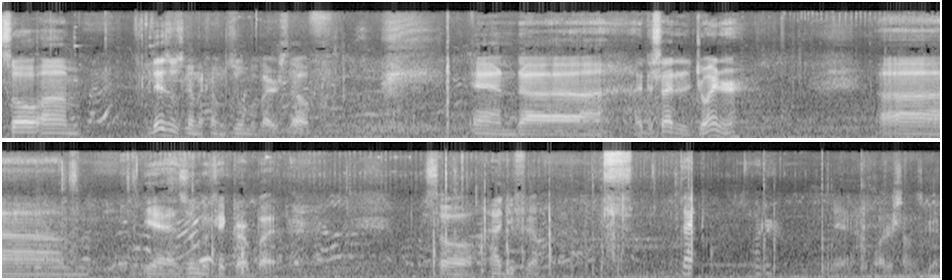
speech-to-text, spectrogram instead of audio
So, um, Liz was gonna come Zumba by herself, and uh, I decided to join her. Um, yeah, Zumba kicked our butt. So, how'd you feel? Like water. Yeah, water sounds good.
